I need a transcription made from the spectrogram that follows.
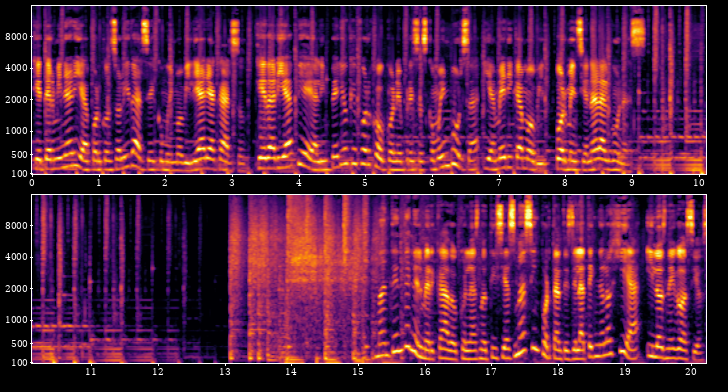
que terminaría por consolidarse como Inmobiliaria Carso, que daría pie al imperio que forjó con empresas como Inbursa y América Móvil, por mencionar algunas. Mantente en el mercado con las noticias más importantes de la tecnología y los negocios,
